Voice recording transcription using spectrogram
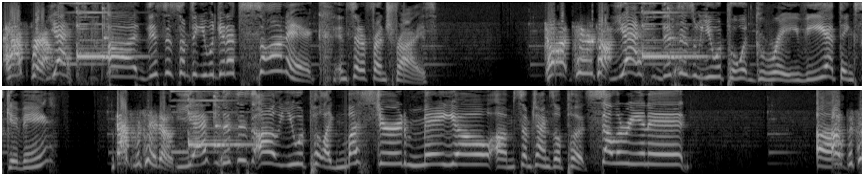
Hash brown. Yes, uh, this is something you would get at Sonic instead of French fries. Tot, tater tot. Yes, this is what you would put with gravy at Thanksgiving. Mashed potatoes. Yes, this is all you would put like mustard, mayo. Um, sometimes they'll put celery in it. Uh, oh, potato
